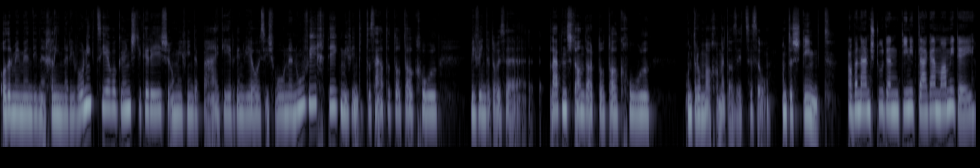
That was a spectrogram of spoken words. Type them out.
oder wir müssen in eine kleinere Wohnung ziehen, die günstiger ist und wir finden beide irgendwie, uns ist Wohnen auch wichtig. Wir finden das Auto total cool. Wir finden unseren Lebensstandard total cool und darum machen wir das jetzt so. Und das stimmt. Aber nennst du dann deine Tage auch Mami Day?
